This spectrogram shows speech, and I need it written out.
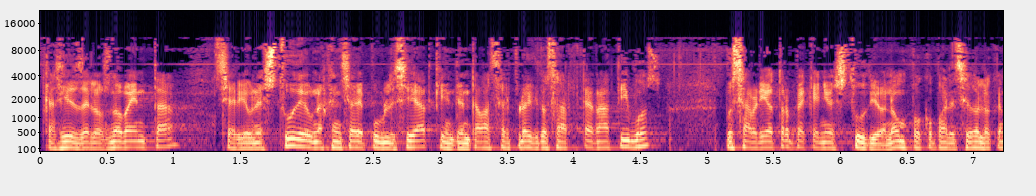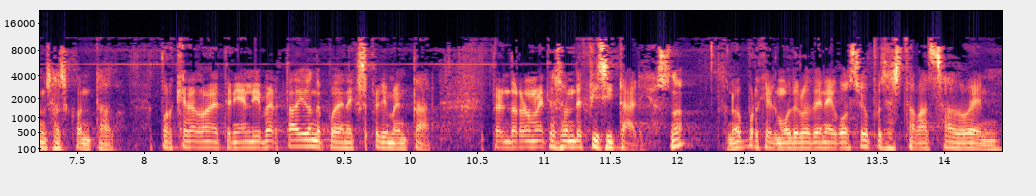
casi desde los 90, si había un estudio, una agencia de publicidad que intentaba hacer proyectos alternativos, pues habría otro pequeño estudio, ¿no? Un poco parecido a lo que nos has contado. Porque era donde tenían libertad y donde pueden experimentar. Pero normalmente son deficitarios, ¿no? ¿No? Porque el modelo de negocio pues está basado en,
